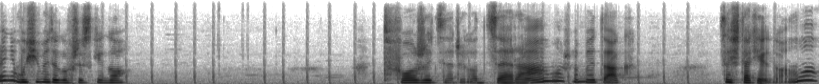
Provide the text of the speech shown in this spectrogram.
Że nie musimy tego wszystkiego tworzyć, znaczy od zera. Możemy tak. Coś takiego. No.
